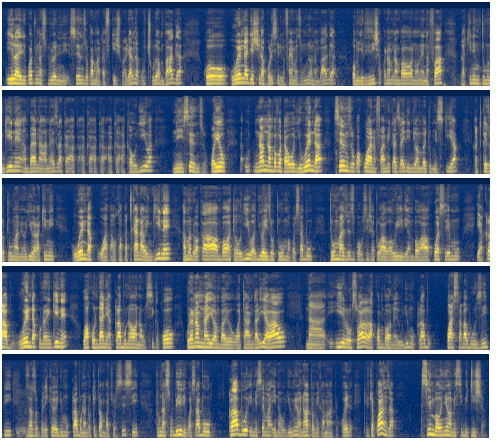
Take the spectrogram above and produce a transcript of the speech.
ila ilikuwa tu nasubiriwa ni Senzo kama atafikishwa. Alianza kuchukuliwa Mbaga, kwa hiyo huenda jeshi la polisi limefanya mazungumzo na Mbaga, wamejiridhisha kwa namna ambayo wanaona inafaa, lakini mtu mwingine ambaye ana- anaweza akahojiwa aka, aka, aka, akahojiwa ni Senzo. Kwa hiyo namna ambavyo atahoji, huenda Senzo kwa kuwa anafahamika zaidi, ndio ambayo tumesikia katika hizo tuhuma amehojiwa, lakini huenda wakapatikana wengine ama ndo wakawa hao ambao watahojiwa juu ya hizo tuhuma, kwa sababu tuhuma haziwezi kuwahusisha tu hao wawili ambao hawakuwa sehemu ya klabu. Huenda kuna wengine wako ndani ya klabu nao wanahusika. Kwa hiyo kuna namna hiyo ambayo wataangalia wao, na hilo swala la kwamba wanaihujumu klabu kwa sababu zipi zinazopelekewa hujumu klabu, na ndio kitu ambacho sisi tunasubiri kwa sababu klabu imesema inahujumiwa na watu wamekamatwa. Kwa hiyo kitu cha kwanza Simba wenyewe wamethibitisha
